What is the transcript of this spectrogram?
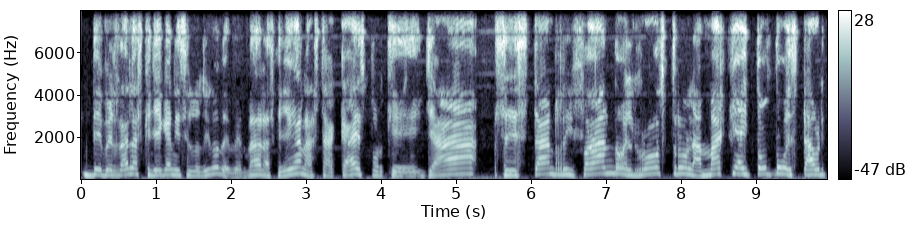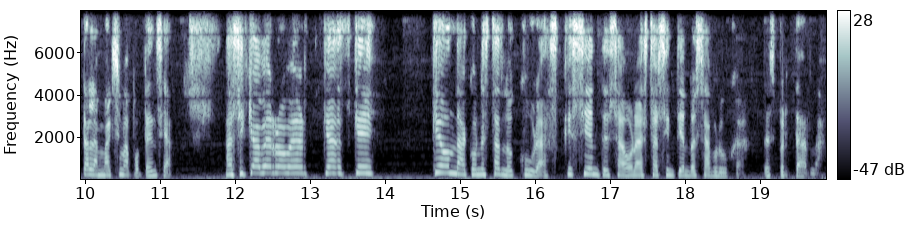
de verdad las que llegan, y se los digo de verdad, las que llegan hasta acá es porque ya se están rifando el rostro, la magia y todo está ahorita a la máxima potencia. Así que a ver, Robert, ¿qué, qué, qué onda con estas locuras? ¿Qué sientes ahora estar sintiendo esa bruja, despertarla?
